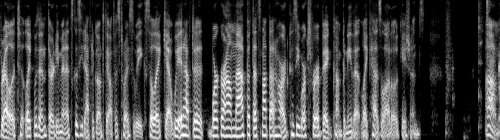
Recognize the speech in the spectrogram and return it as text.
relative like within 30 minutes because he'd have to go into the office twice a week. So like yeah, we'd have to work around that, but that's not that hard because he works for a big company that like has a lot of locations. Um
